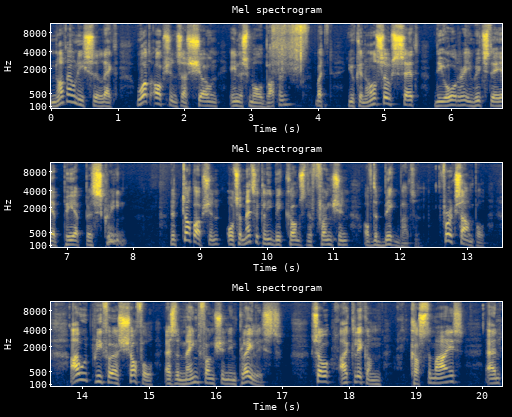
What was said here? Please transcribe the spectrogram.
not only select what options are shown in the small button, but you can also set the order in which they appear per screen. The top option automatically becomes the function of the big button. For example, I would prefer shuffle as the main function in playlists. So I click on customize and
